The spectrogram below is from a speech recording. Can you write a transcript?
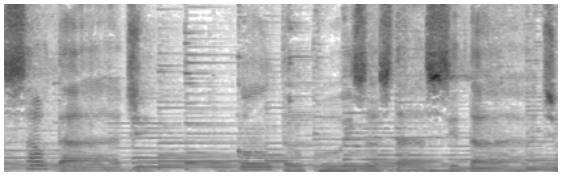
Saudade contam coisas da cidade.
